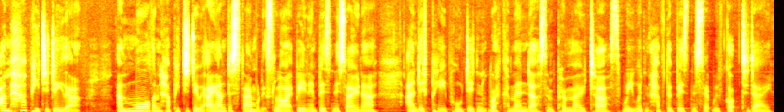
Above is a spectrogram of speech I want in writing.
I'm happy to do that. I'm more than happy to do it. I understand what it's like being a business owner. And if people didn't recommend us and promote us, we wouldn't have the business that we've got today.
